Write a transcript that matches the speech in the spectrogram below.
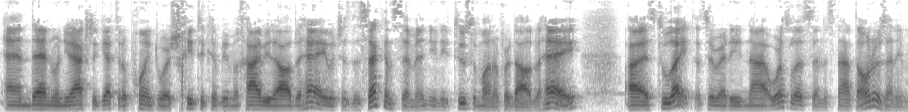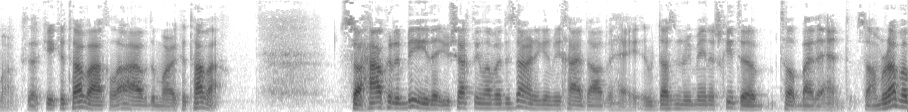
And then when you actually get to the point where shechita could be mechayiv dal which is the second simon, you need two simonim for dal behay, uh, it's too late. It's already not worthless and it's not the owner's anymore. So how could it be that you shechting lava desire and you're going to be chayav dal behay? It doesn't remain a shchita till by the end. So I'm rabba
